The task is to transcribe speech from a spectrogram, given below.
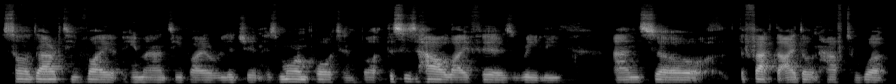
solidarity via humanity, via religion, is more important. But this is how life is, really. And so the fact that I don't have to work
